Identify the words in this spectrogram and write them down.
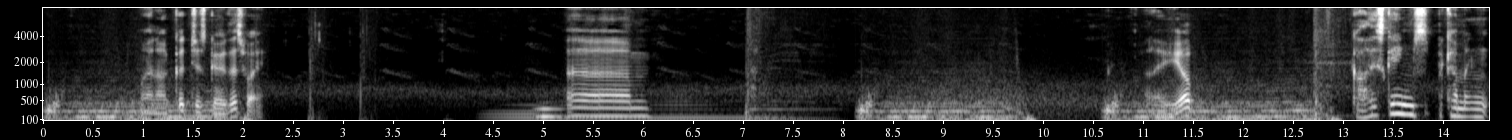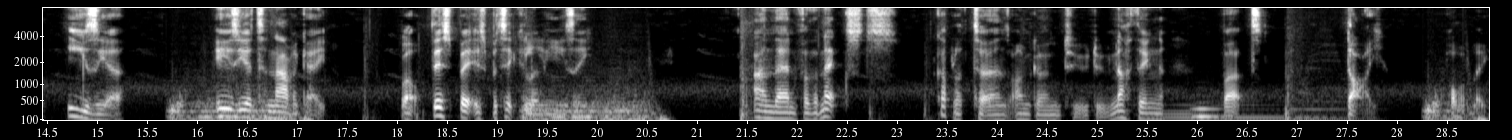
When I could just go this way. Um. Uh, yep. God, this game's becoming easier. Easier to navigate. Well, this bit is particularly easy. And then for the next couple of turns, I'm going to do nothing but die. Probably.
